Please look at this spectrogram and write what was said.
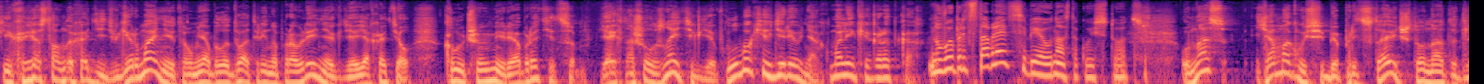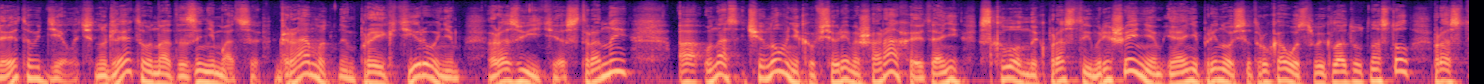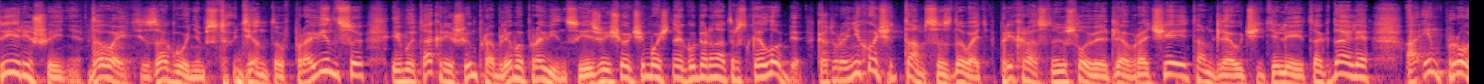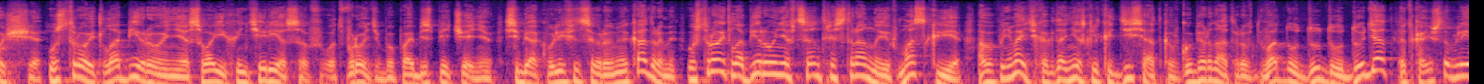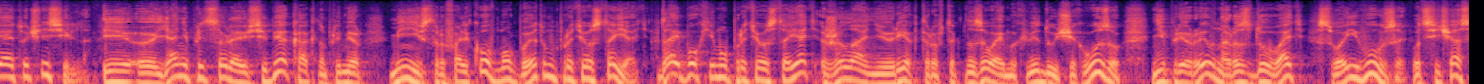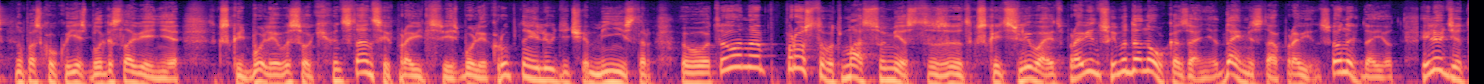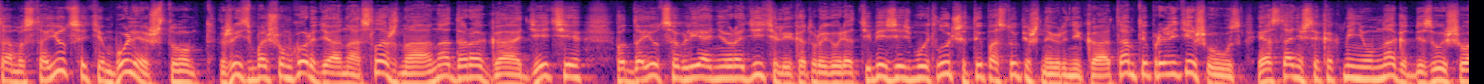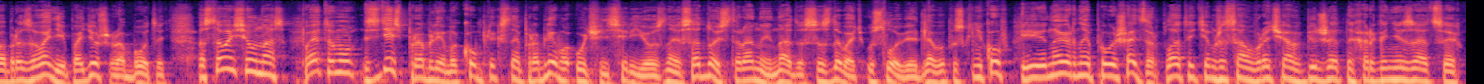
я стал находить. В Германии это у меня было 2-3 направления, где я хотел к лучшим в мире обратиться. Я их нашел, знаете где? В глубоких деревнях, в маленьких городках. Ну, вы представляете себе у нас такую ситуацию? У нас Я могу себе представить, что надо для этого делать. Но для этого надо заниматься грамотным проектированием развития страны. А у нас чиновников все время шарахает, и они склонны к простым решениям, и они приносят руководство и кладут на стол простые решения. Давайте загоним студентов в провинцию, и мы так решим проблемы провинции. Есть же еще очень мощное губернаторское лобби, которое не хочет там создавать прекрасные условия для врачей, там, для учителей так далее. А им проще устроить лоббирование своих интересов, вот вроде бы по обеспечению себя квалифицированными кадрами, устроить лоббирование в центре страны, в Москве. А вы понимаете, когда несколько десятков губернаторов в одну дуду дудят, это, конечно, влияет очень сильно. И э, я не представляю себе, как, например, министр Фальков мог бы этому противостоять. Дай бог ему противостоять желанию ректоров так называемых ведущих вузов непрерывно раздувать свои вузы. Вот сейчас, ну, поскольку есть благословение, так сказать, более высоких инстанций в правительстве, есть более крупные люди, чем министр, вот, он просто вот массу мест, так сказать, сливает в провинцию, ему дано указание, дай места в провинцию, он их дает. И люди там остаются, тем более, что жизнь в большом городе, она сложна, она дорога, дети поддаются влиянию родителей, которые говорят, тебе здесь будет лучше, ты поступишь наверняка, а там ты пролетишь в ВУЗ и останешься как минимум на год без высшего образования и пойдешь работать. Оставайся у нас. Поэтому здесь проблема, комплексная проблема очень серьезная. С одной стороны, надо создавать условия для выпускников и, наверное, повышать зарплаты тем же самым врачам в бюджетных организациях.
